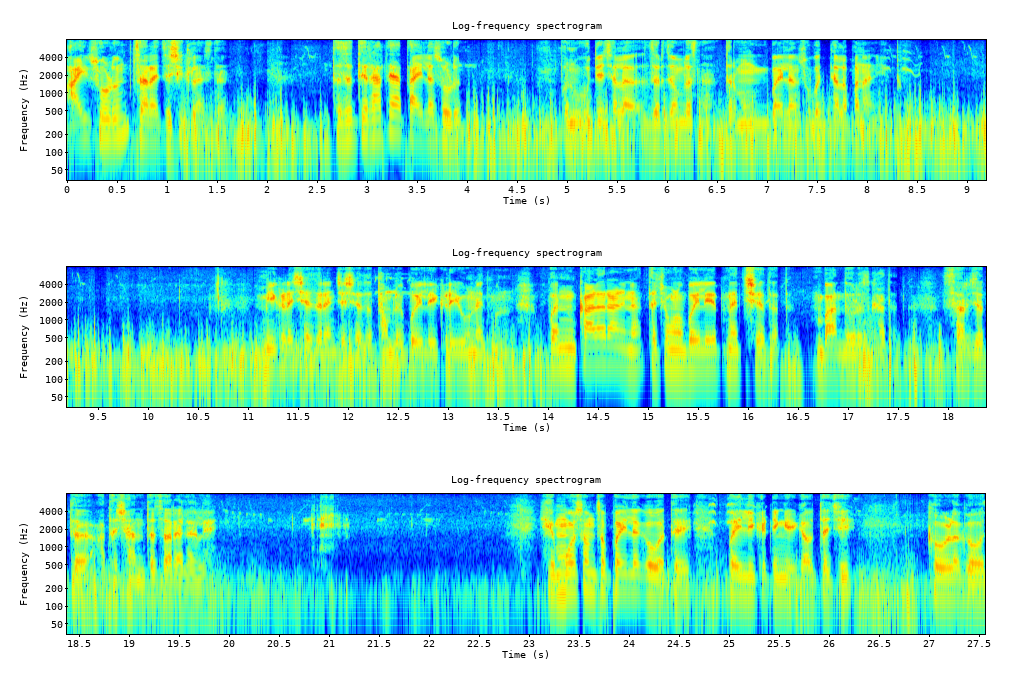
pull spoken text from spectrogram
आई सोडून चरायचं शिकलं असतं. तसं ते राहते आता आईला सोडून. पण उद्याच्याला जर जमलंच ना तर मग मी बैलांसोबत त्याला पण आणीन. मी इकडे शेजाऱ्यांच्या शेतात थांबलोय. बैल इकडे येऊ नयेत म्हणून. पण काळं राणे ना त्याच्यामुळे बैल येत नाहीत शेतात. बांधावरच खातात. सरजा तर आता शांत चरायला लागलाय. हे मोसमचं पहिलं गवत आहे. पहिली कटिंग आहे गवताची. कवळं गवत.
